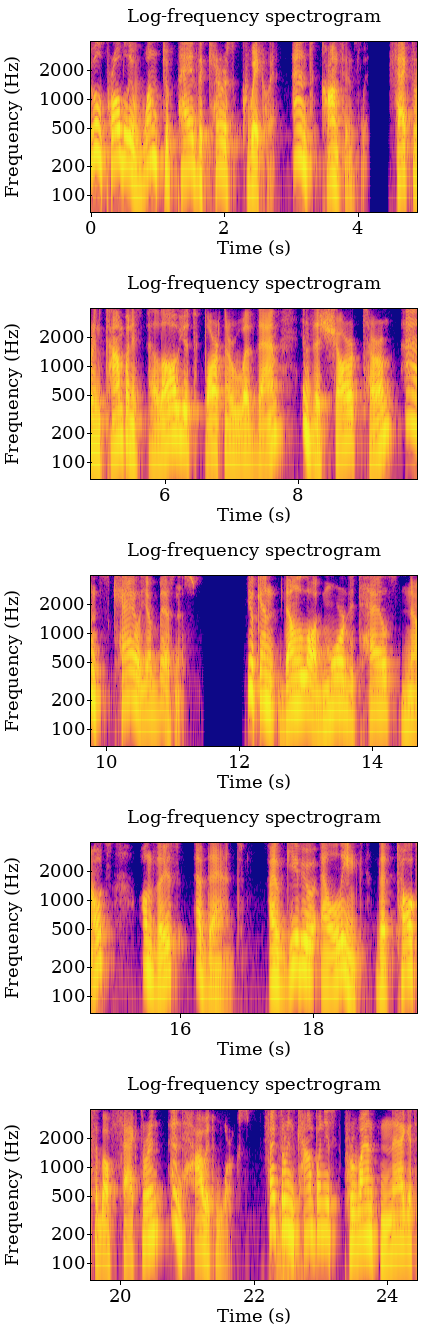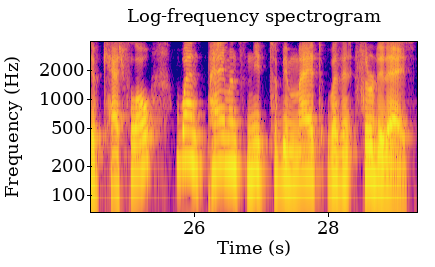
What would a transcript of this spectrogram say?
you will probably want to pay the carriers quickly and confidently. Factoring companies allow you to partner with them in the short term and scale your business. You can download more details notes on this at the end. I'll give you a link that talks about factoring and how it works. Factoring companies prevent negative cash flow when payments need to be made within 30 days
